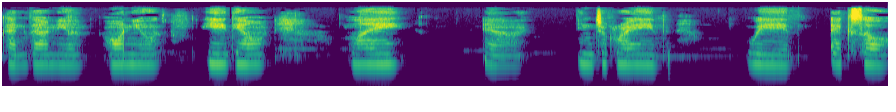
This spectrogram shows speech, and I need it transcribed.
Kang Daniel, Onion, Ideon, Lay, uh, integrate with EXO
